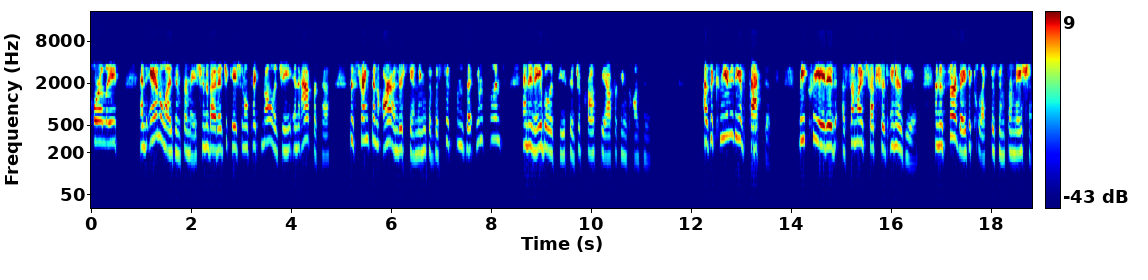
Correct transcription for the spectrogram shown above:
correlate, and analyze information about educational technology in Africa to strengthen our understandings of the systems that influence and enable its usage across the African continent. As a community of practice, we created a semi-structured interview and a survey to collect this information.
